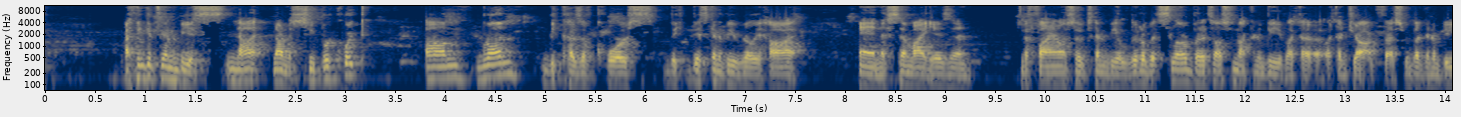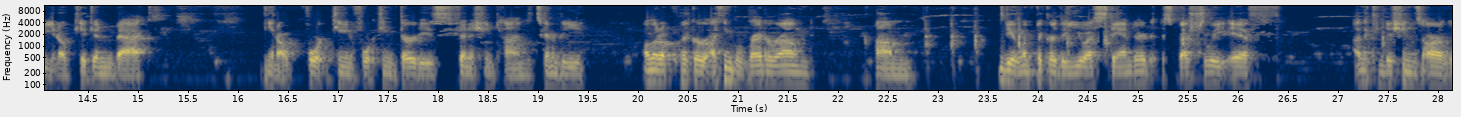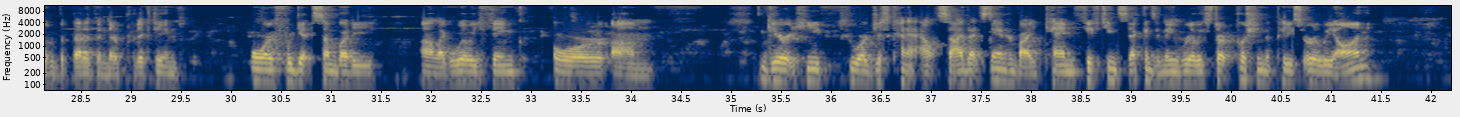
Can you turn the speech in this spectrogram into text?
I think it's going to be a, not not a super quick um, run because of course the, it's going to be really hot, and a semi isn't the final, so it's going to be a little bit slower. But it's also not going to be like a like a jog fest where they're going to be you know kicking back, you know 14, 14 30s finishing times. It's going to be a little quicker. I think right around um, the Olympic or the U.S. standard, especially if the conditions are a little bit better than they're predicting, or if we get somebody uh, like Willie Fink or um, Garrett Heath who are just kind of outside that standard by 10, 15 seconds, and they really start pushing the pace early on,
